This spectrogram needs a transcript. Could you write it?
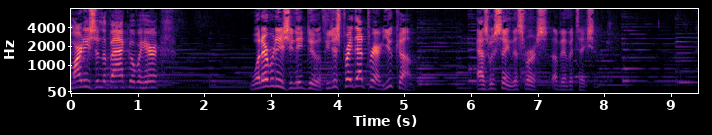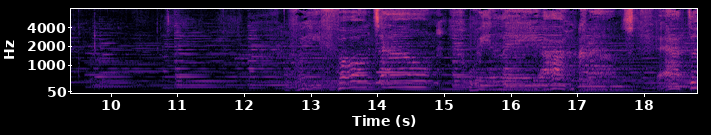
Marty's in the back over here. Whatever it is you need to do, if you just prayed that prayer, you come as we sing this verse of invitation. Fall down, we lay our crowns at the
